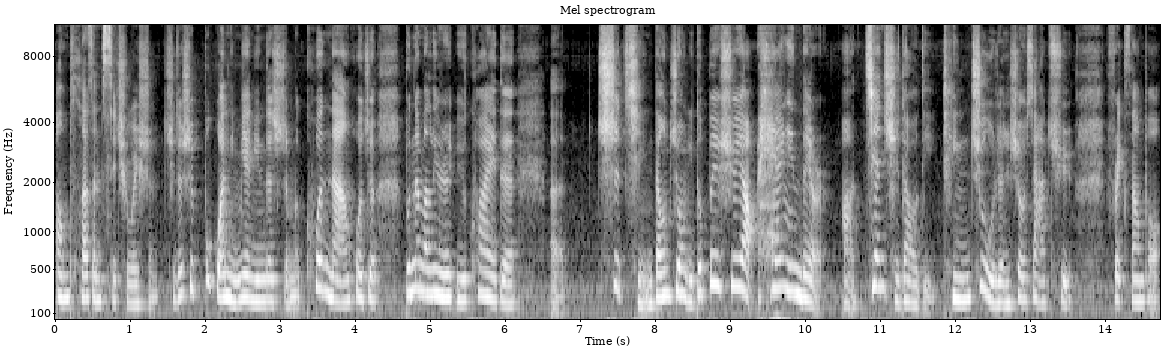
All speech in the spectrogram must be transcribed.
unpleasant situation，指的是不管你面临的什么困难或者不那么令人愉快的呃事情当中，你都必须要 hang in there 啊，坚持到底，挺住，忍受下去。For example.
